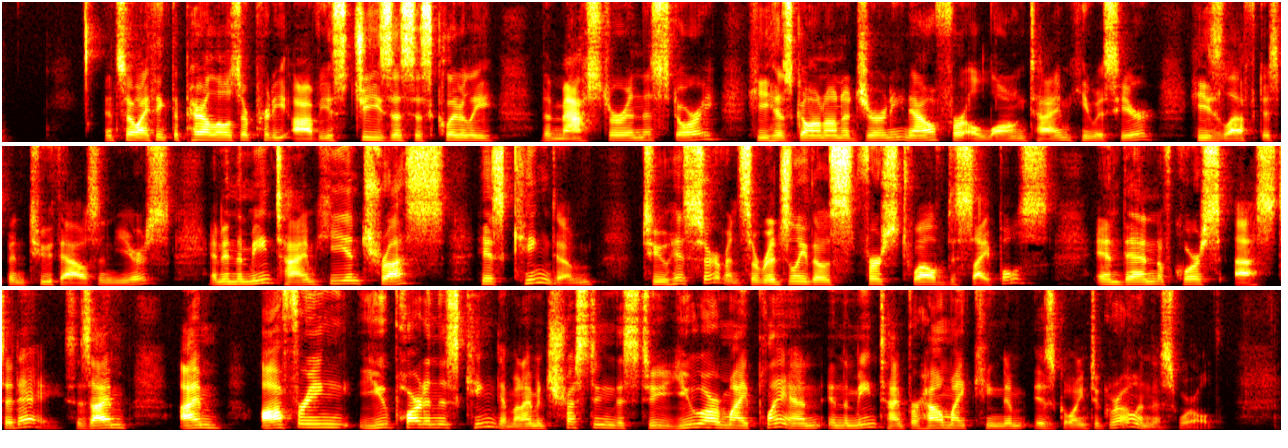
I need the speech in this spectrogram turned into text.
And so I think the parallels are pretty obvious. Jesus is clearly the master in this story. He has gone on a journey now for a long time. He was here, he's left. It's been 2,000 years. And in the meantime, he entrusts his kingdom to his servants. Originally, those first 12 disciples, and then, of course, us today. He says, I'm, I'm offering you part in this kingdom, and I'm entrusting this to you. You are my plan in the meantime for how my kingdom is going to grow in this world.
